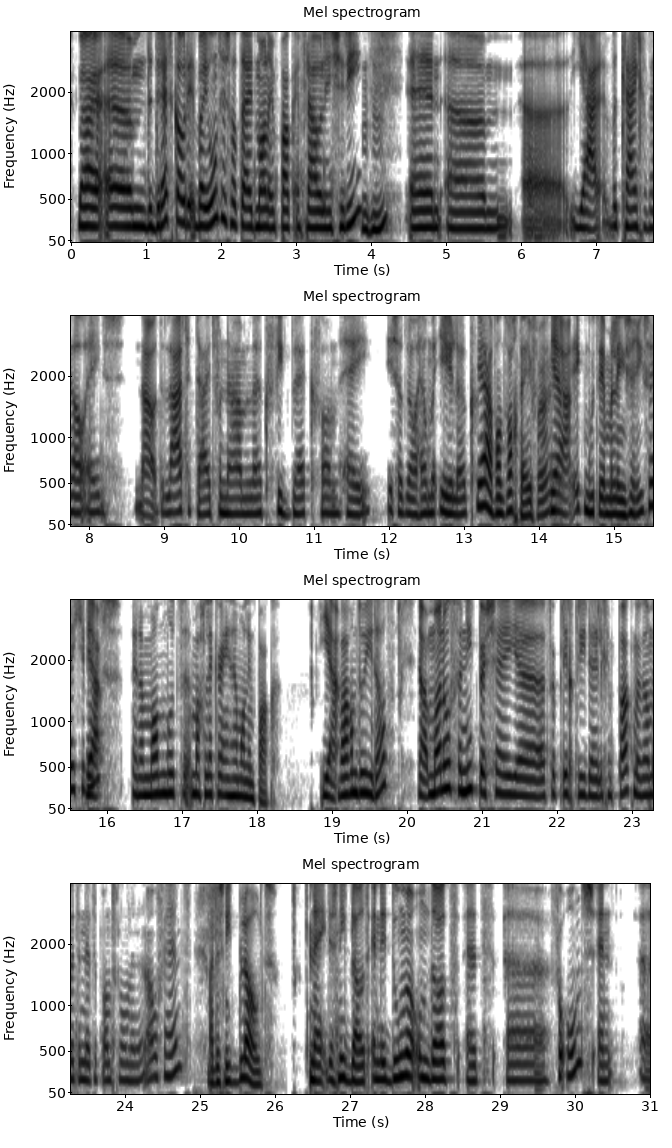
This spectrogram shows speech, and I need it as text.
Maar ehm, de dresscode bij ons is altijd man in pak en vrouwen lingerie. Mhm. En ehm, eh, ja, we krijgen wel eens, nou, de laatste tijd voornamelijk feedback van, hey, is dat wel helemaal eerlijk? Ja, want wacht even. Ja. Ik moet in mijn lingerie zetje Ja. dus. En een man moet, mag lekker in, helemaal in pak. Ja, Waarom doe je dat? nou, mannen hoeven niet per se eh, verplicht driedelig in pak, maar wel met een nette pantalon en een overhemd. Maar dus niet bloot. Nee, dus niet bloot. En dit doen we omdat het eh, voor ons en eh,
